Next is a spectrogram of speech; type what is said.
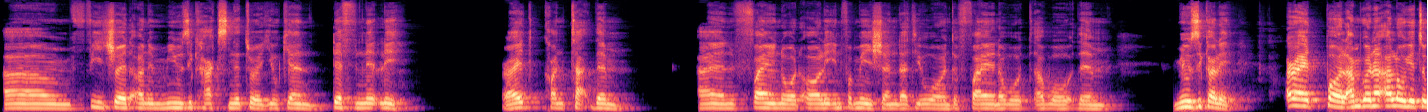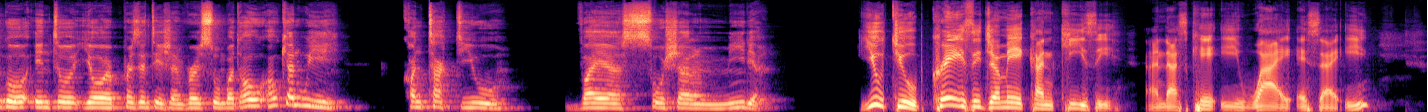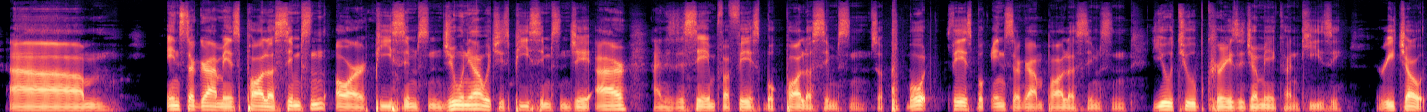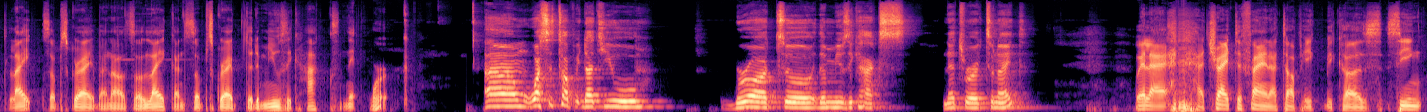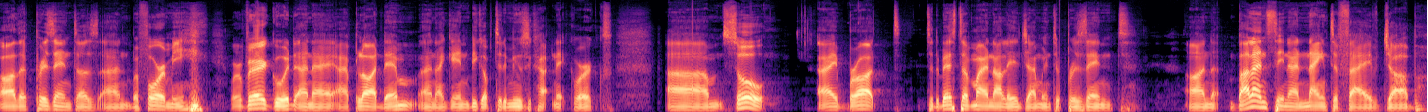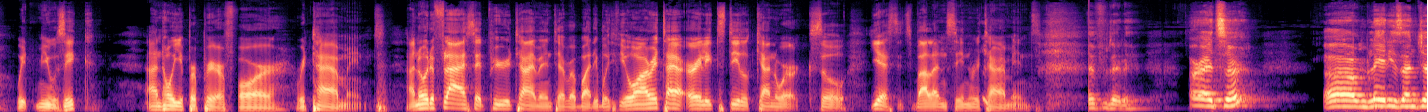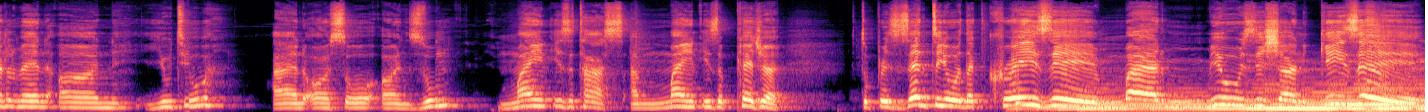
um, featured on the Music Hacks network, you can definitely right contact them and find out all the information that you want to find about about them musically. All right, Paul, I'm going to allow you to go into your presentation very soon, but how, how can we contact you via social media? YouTube, Crazy Jamaican Keysie, and that's K E Y S I E. Um, Instagram is Paulos Simpson or P Simpson Jr., which is P Simpson Jr., and it's the same for Facebook, Paulos Simpson. So both Facebook, Instagram, Paulos Simpson, YouTube, Crazy Jamaican Keysie. Reach out, like, subscribe, and also like and subscribe to the Music Hacks Network. Um, what's the topic that you brought to the Music Hacks Network tonight? Well, I, I tried to find a topic because seeing all the presenters and before me were very good, and I, I, applaud them. And again, big up to the Music Hack Networks. Um, so I brought, to the best of my knowledge, I'm going to present on balancing a nine to five job with music and how you prepare for retirement. I know the flyer said pre-retirement, everybody, but if you want to retire early, it still can work. So yes, it's balancing retirement. Definitely. All right, sir. Um, ladies and gentlemen on YouTube, and also on Zoom. Mine is a task and mine is a pleasure to present to you the crazy mad musician Keysie,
